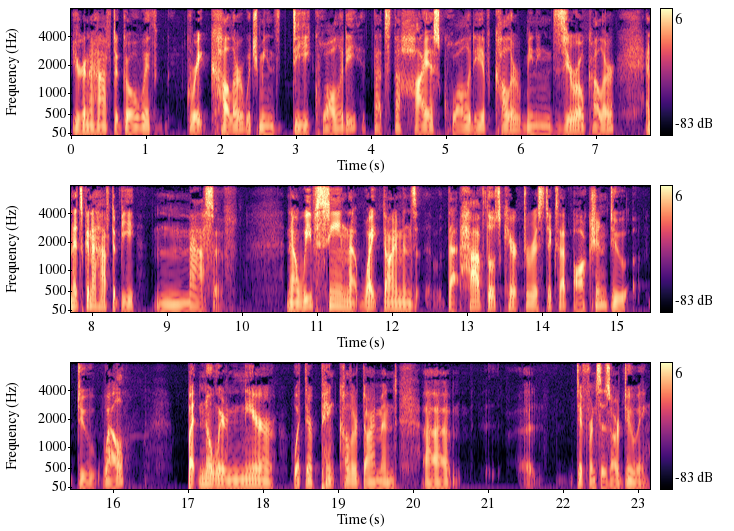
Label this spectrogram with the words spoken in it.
You're going to have to go with great color, which means D quality. That's the highest quality of color, meaning zero color. And it's going to have to be massive. Now, we've seen that white diamonds that have those characteristics at auction do do well, but nowhere near what their pink colored diamond uh, differences are doing.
